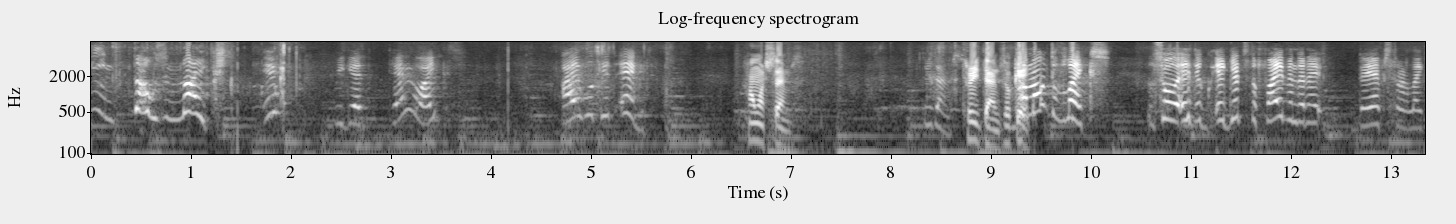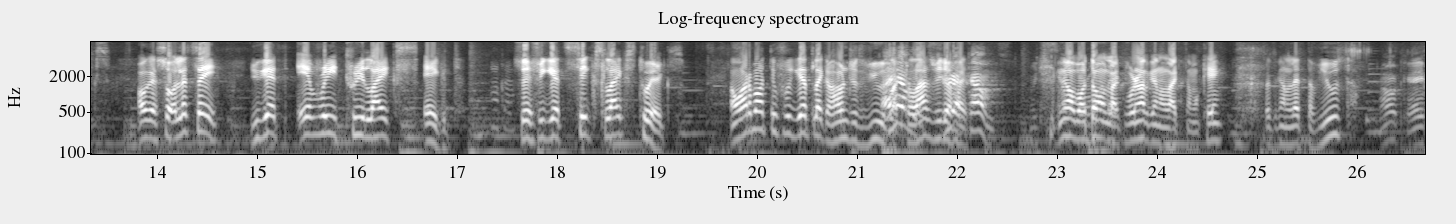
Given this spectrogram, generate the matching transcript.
18,000 likes. If we get 10 likes, I will get egged. How much times? Three times. Three times. Okay. The amount of likes. So it, it gets the five and then it, the extra likes. Okay. So let's say you get every three likes egged. Okay. So if you get six likes, two eggs. And what about if we get like a hundred views, I like the last video three had? accounts. which is No, but don't like. We're not gonna like them, okay? We're gonna let the views. Okay.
